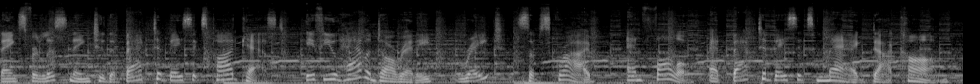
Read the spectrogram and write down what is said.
Thanks for listening to the Back to Basics podcast. If you haven't already, rate, subscribe, and follow at backtobasicsmag.com.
